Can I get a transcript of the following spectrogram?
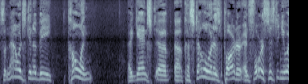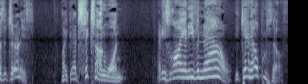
So now it's going to be Cohen against uh, uh, Costello and his partner and four assistant U.S. attorneys. Like that's six on one. And he's lying even now. He can't help himself.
